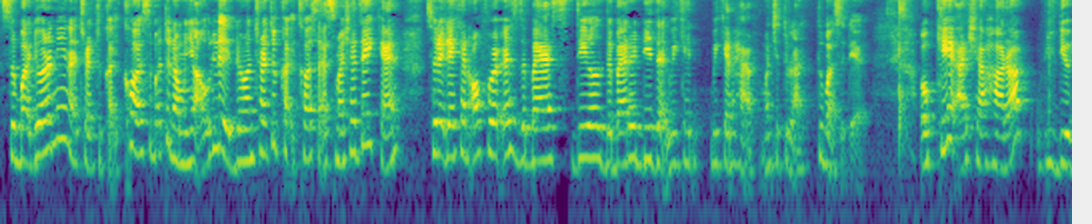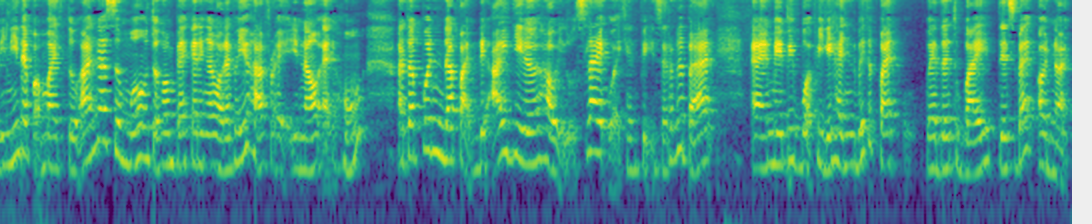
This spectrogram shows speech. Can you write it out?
Sebab diorang ni nak try to cut cost. Sebab tu namanya outlet. Diorang try to cut cost as much as they can. So that they can offer us the best deal, the better deal that we can we can have. Macam tu lah. Tu maksud dia. Okay, Aisyah harap video ini dapat membantu anda semua untuk comparekan dengan whatever you have right now at home. Ataupun dapat the idea how it looks like, what can fit inside of the bag. And maybe buat pilihan yang lebih tepat whether to buy this bag or not.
